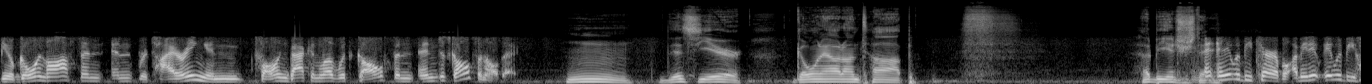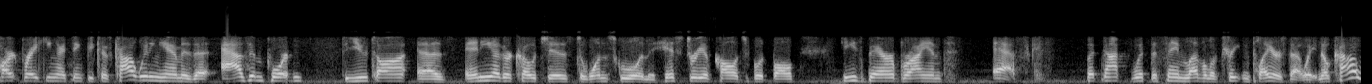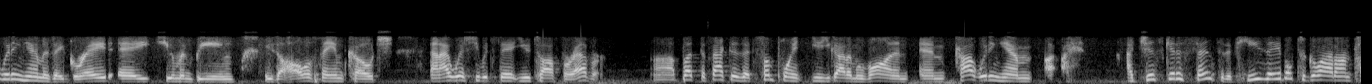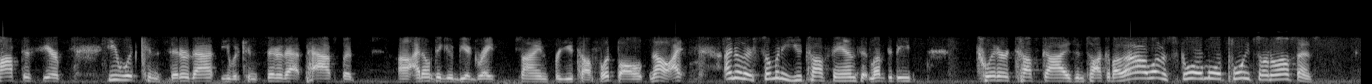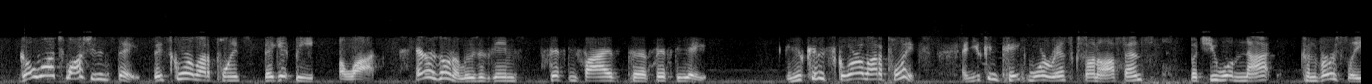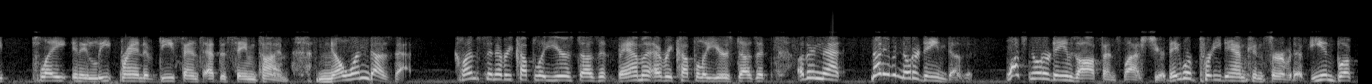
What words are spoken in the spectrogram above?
you know, going off and, and retiring and falling back in love with golf and, and just golfing all day. Hmm. This year, going out on top. That'd be interesting. And, and it would be terrible. I mean, it, it would be heartbreaking, I think, because Kyle Whittingham is a, as important to Utah as any other coach is to one school in the history of college football. He's Bear Bryant-esque but not with the same level of treating players that way. No, Kyle Whittingham is a grade A human being. He's a Hall of Fame coach, and I wish he would stay at Utah forever. Uh, but the fact is, at some point, you, you got to move on. And, and Kyle Whittingham, I, I just get a sense that if he's able to go out on top this year, he would consider that. He would consider that pass, but uh, I don't think it would be a great sign for Utah football. No, I I know there's so many Utah fans that love to be Twitter tough guys and talk about, oh, I want to score more points on offense. Go watch Washington State. They score a lot of points. They get beat a lot. Arizona loses games 55 to 58. You can score a lot of points, and you can take more risks on offense, but you will not, conversely, play an elite brand of defense at the same time. No one does that. Clemson every couple of years does it. Bama every couple of years does it. Other than that, not even Notre Dame does it. Watch Notre Dame's offense last year. They were pretty damn conservative. Ian Book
